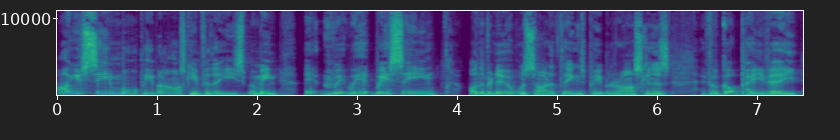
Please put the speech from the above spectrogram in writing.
Are you seeing more people asking for these? I mean, it, we, we're we're seeing on the renewable side of things, people are asking us if I've got PV.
